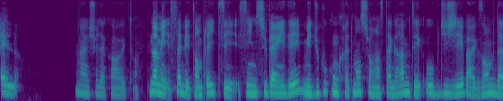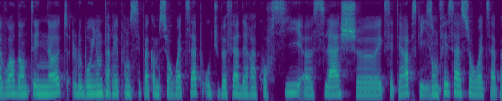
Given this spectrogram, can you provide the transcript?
elle. Ouais, je suis d'accord avec toi. Non, mais ça, les templates, c'est une super idée. Mais du coup, concrètement, sur Instagram, tu es obligé, par exemple, d'avoir dans tes notes le brouillon de ta réponse. C'est pas comme sur WhatsApp où tu peux faire des raccourcis, euh, slash, euh, etc. Parce qu'ils ont fait ça sur WhatsApp.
